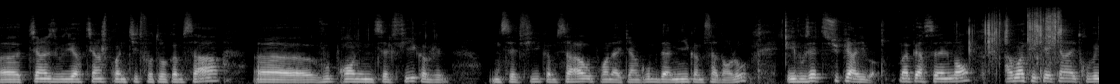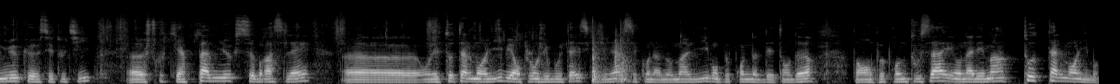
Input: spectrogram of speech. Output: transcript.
Euh, tiens, je vais vous dire, tiens, je prends une petite photo comme ça. vous prendre une selfie, comme j'ai une selfie comme ça ou prendre avec un groupe d'amis comme ça dans l'eau et vous êtes super libre. Moi personnellement, à moins que quelqu'un ait trouvé mieux que cet outil, euh, je trouve qu'il n'y a pas mieux que ce bracelet. Euh, on est totalement libre et en plongée bouteille, ce qui est génial, c'est qu'on a nos mains libres, on peut prendre notre détendeur, enfin on peut prendre tout ça et on a les mains totalement libres.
